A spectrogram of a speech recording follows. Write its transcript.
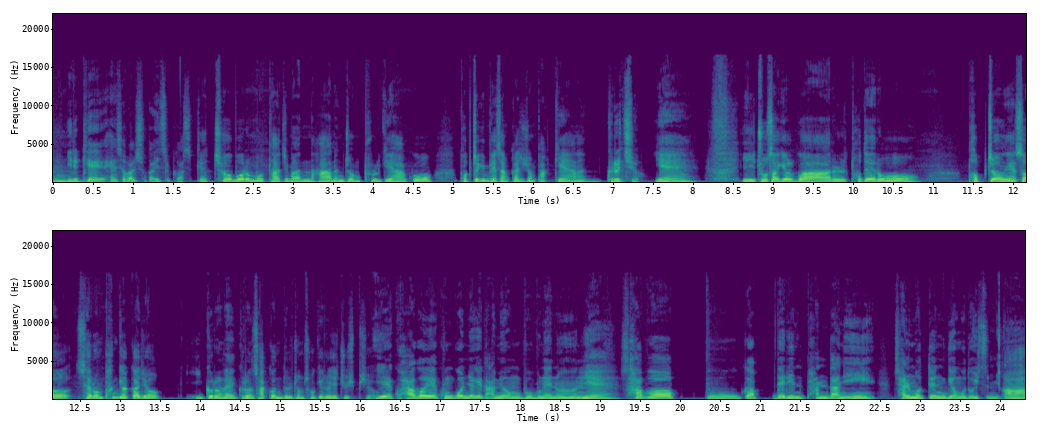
음. 이렇게 해석할 수가 있을 것 같습니다. 그러니까 처벌은 못하지만 하는 좀 풀게 하고 법적인 배상까지 좀 받게 하는. 그렇죠. 예. 음. 이 조사 결과를 토대로 법정에서 새로운 판결까지 이끌어낸 그런 사건들 좀 소개를 해 주십시오. 예, 과거의 공권력의 남용 부분에는 예. 사법 부가 내린 판단이 잘못된 경우도 있습니다. 아,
